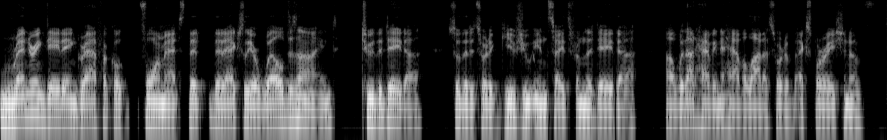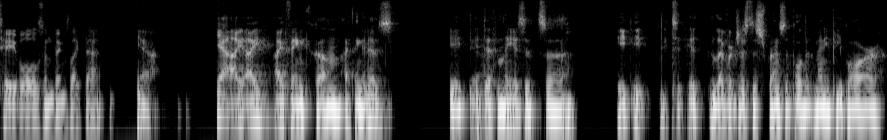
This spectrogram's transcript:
rendering data in graphical formats that that actually are well designed to the data so that it sort of gives you insights from the data uh, without having to have a lot of sort of exploration of tables and things like that. Yeah, yeah, I I, I think um, I think it is. It, yeah. it definitely is. It's uh, it, it it it leverages this principle that many people are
